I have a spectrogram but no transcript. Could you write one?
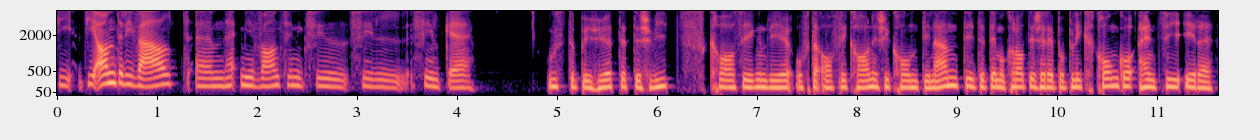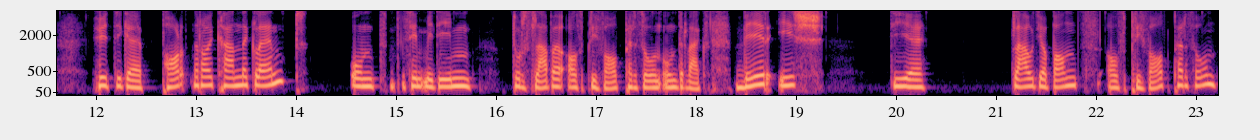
die, die andere Welt ähm, hat mir wahnsinnig viel, viel, viel gegeben aus der behüteten Schweiz quasi irgendwie auf den afrikanischen Kontinent, in der Demokratischen Republik Kongo, haben sie ihren heutigen Partner kennengelernt und sind mit ihm durchs Leben als Privatperson unterwegs. Wer ist die Claudia Banz als Privatperson?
